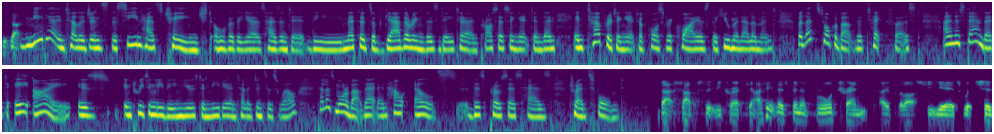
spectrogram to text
Exactly. Media intelligence, the scene has changed over the years, hasn't it? The methods of gathering this data and processing it and then interpreting it, of course, requires the human element. But let's talk about the tech first. I understand that AI is increasingly being used in media intelligence as well. Tell us more about that and how else this process has transformed. That's absolutely correct. Yeah, I think there's been a broad trend over the last few years, which has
